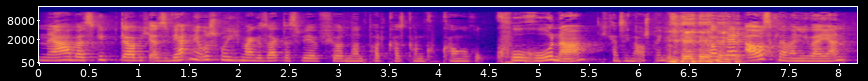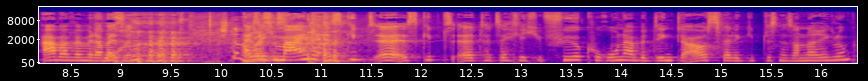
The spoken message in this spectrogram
Ja, aber es gibt, glaube ich, also wir hatten ja ursprünglich mal gesagt, dass wir für unseren Podcast Con Con Corona, ich kann es nicht mehr aussprechen, komplett ausklammern, lieber Jan. Aber wenn wir dabei sind, Stimmt. also ich meine, es gibt, äh, es gibt äh, tatsächlich für Corona-bedingte Ausfälle gibt es eine Sonderregelung,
